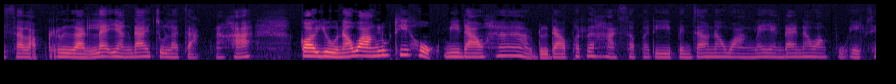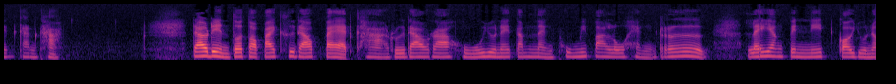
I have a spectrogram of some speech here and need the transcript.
ตรสลับเรือน และยังได้จุลจักร นะคะก็อยู่นวางลูกที่ 6 มีดาว 5 หรือดาวพฤหัสบดี เป็นเจ้านวางและยังได้นวางปู่เอกเช่นกันค่ะ ดาวเด่นตัวต่อไปคือดาว 8 ค่ะ หรือดาวราหูอยู่ในตำแหน่งภูมิปาโลแห่งฤกษ์และยังเป็นนิดก็อยู่น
